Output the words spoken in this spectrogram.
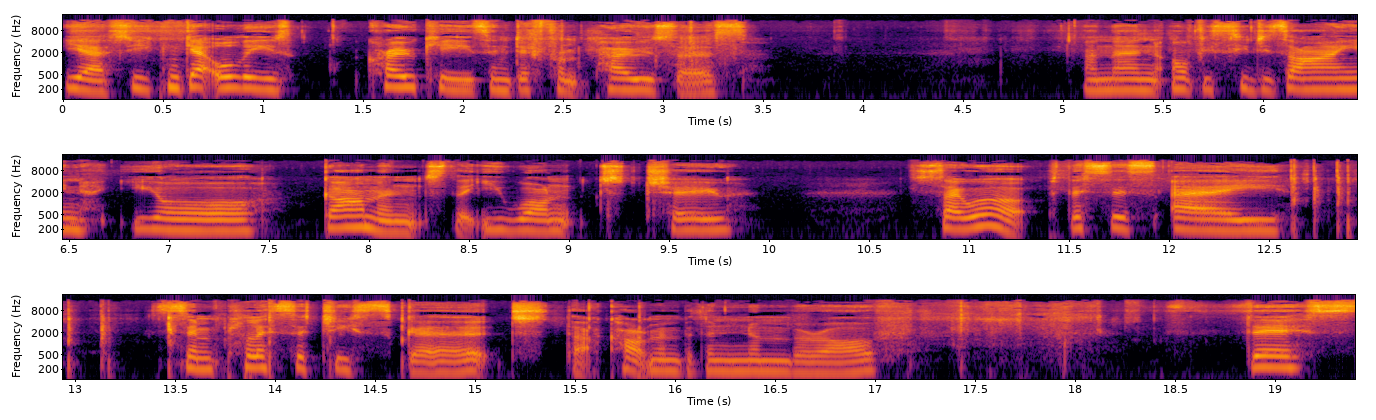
Yeah, so you can get all these croquis in different poses. And then obviously design your garments that you want to sew up. This is a simplicity skirt that I can't remember the number of. This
